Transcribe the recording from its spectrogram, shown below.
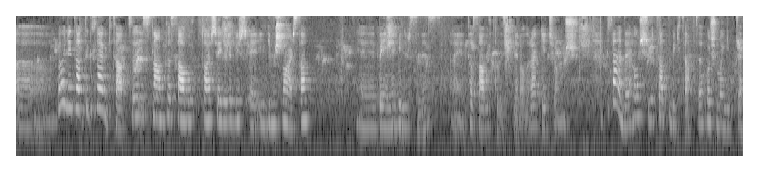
Ee, böyle tatlı güzel bir kitaptı. İslam, tasavvuf bu tarz şeylere bir e, ilginiz varsa e, beğenebilirsiniz. E, tasavvuf klasikleri olarak geçiyormuş. Güzel de hoş ve tatlı bir kitaptı. Hoşuma gitti.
